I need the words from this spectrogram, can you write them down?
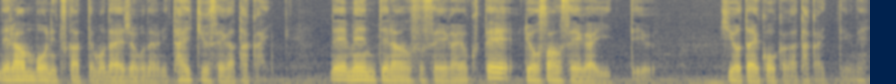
で、乱暴に使っても大丈夫なように耐久性が高い。で、メンテナンス性が良くて、量産性がいいっていう、費用対効果が高いっていうね。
